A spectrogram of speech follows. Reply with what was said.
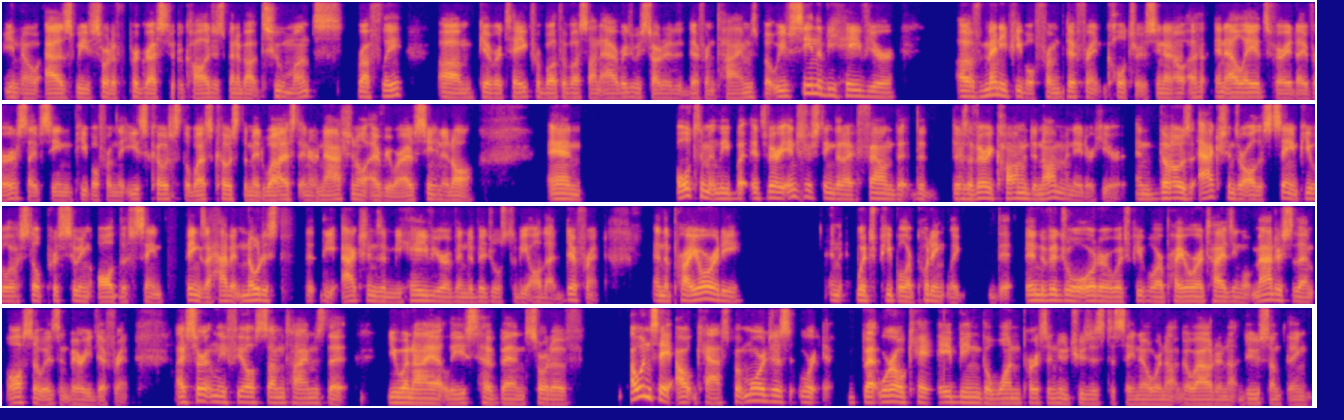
you know as we've sort of progressed through college it's been about two months roughly um give or take for both of us on average we started at different times but we've seen the behavior of many people from different cultures. You know, uh, in LA, it's very diverse. I've seen people from the East Coast, the West Coast, the Midwest, international, everywhere. I've seen it all. And ultimately but it's very interesting that i found that, that there's a very common denominator here and those actions are all the same. People are still pursuing all the same things. I haven't noticed that the actions and behavior of individuals to be all that different and the priority in which people are putting like the individual order which people are prioritizing what matters to them also isn't very different. I certainly feel sometimes that you and i at least have been sort of I wouldn't say outcast, but more just we're but we're okay being the one person who chooses to say no or not go out or not do something.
